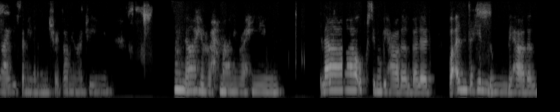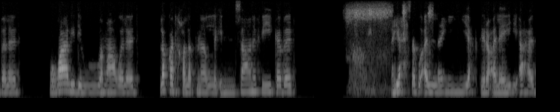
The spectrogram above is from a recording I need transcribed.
بالله السميع من الشيطان الرجيم. بسم الله الرحمن الرحيم. لا أقسم بهذا البلد وأنت هل بهذا البلد؟ ووالد وما ولد؟ لقد خلقنا الإنسان في كبد. أيحسب أن لن يقدر عليه أحد؟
